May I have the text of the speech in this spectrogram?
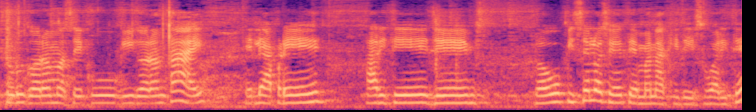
થોડું ગરમ હશેકું ઘી ગરમ થાય એટલે આપણે આ રીતે જે રવો પીસેલો છે તેમાં નાખી દઈશું આ રીતે.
